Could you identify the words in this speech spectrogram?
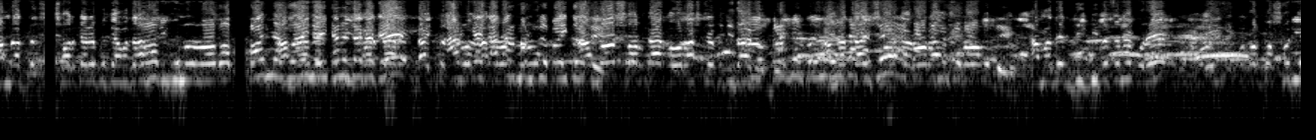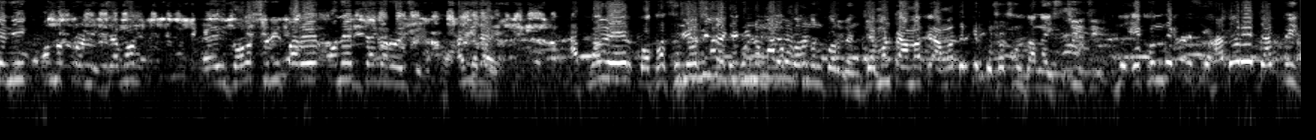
আমরা সরকারের প্রতি আমাদের আন্তরিক অনুরোধ সরকার ও রাষ্ট্রের প্রতি দায়বদ্ধ। আমরা চাই সরকার ও রাষ্ট্র আমাদের দিক বিবেচনা করে এই প্রকল্প সরিয়ে নিক অন্যত্র নিক। যেমন এই জলশ্বরীর পারে অনেক জায়গা রয়েছে খালি জায়গা আপনাদের কথা ছিল শান্তিপূর্ণ মানববন্ধন করবেন যেমনটা আমাকে আমাদেরকে প্রশাসন জানাইছে। এখন দেখতেছি হাজারো যাত্রী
